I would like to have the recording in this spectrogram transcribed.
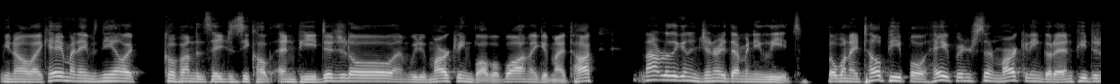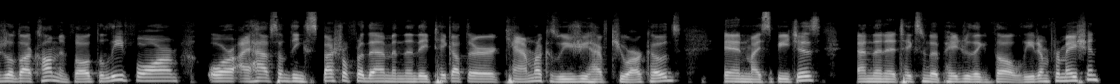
you know, like, hey, my name's Neil, like co-founded this agency called NP Digital and we do marketing, blah, blah, blah. And I give my talk. Not really going to generate that many leads. But when I tell people, hey, if you're interested in marketing, go to npdigital.com and fill out the lead form, or I have something special for them, and then they take out their camera because we usually have QR codes in my speeches, and then it takes them to a page where they can fill out lead information.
